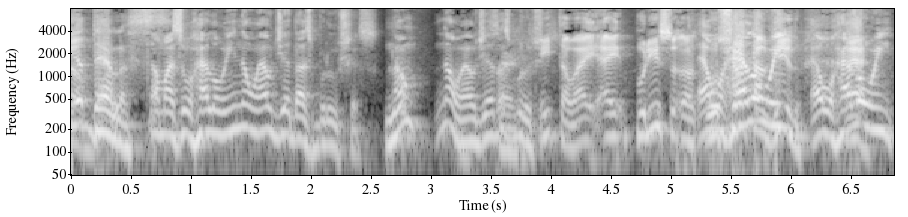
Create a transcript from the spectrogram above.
dia delas. Não, mas o Halloween não é o dia das bruxas. Não? Não, é o dia das Certo. bruxas. Então, é, é por isso. É o senhor tá Halloween, vindo- é o Halloween.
